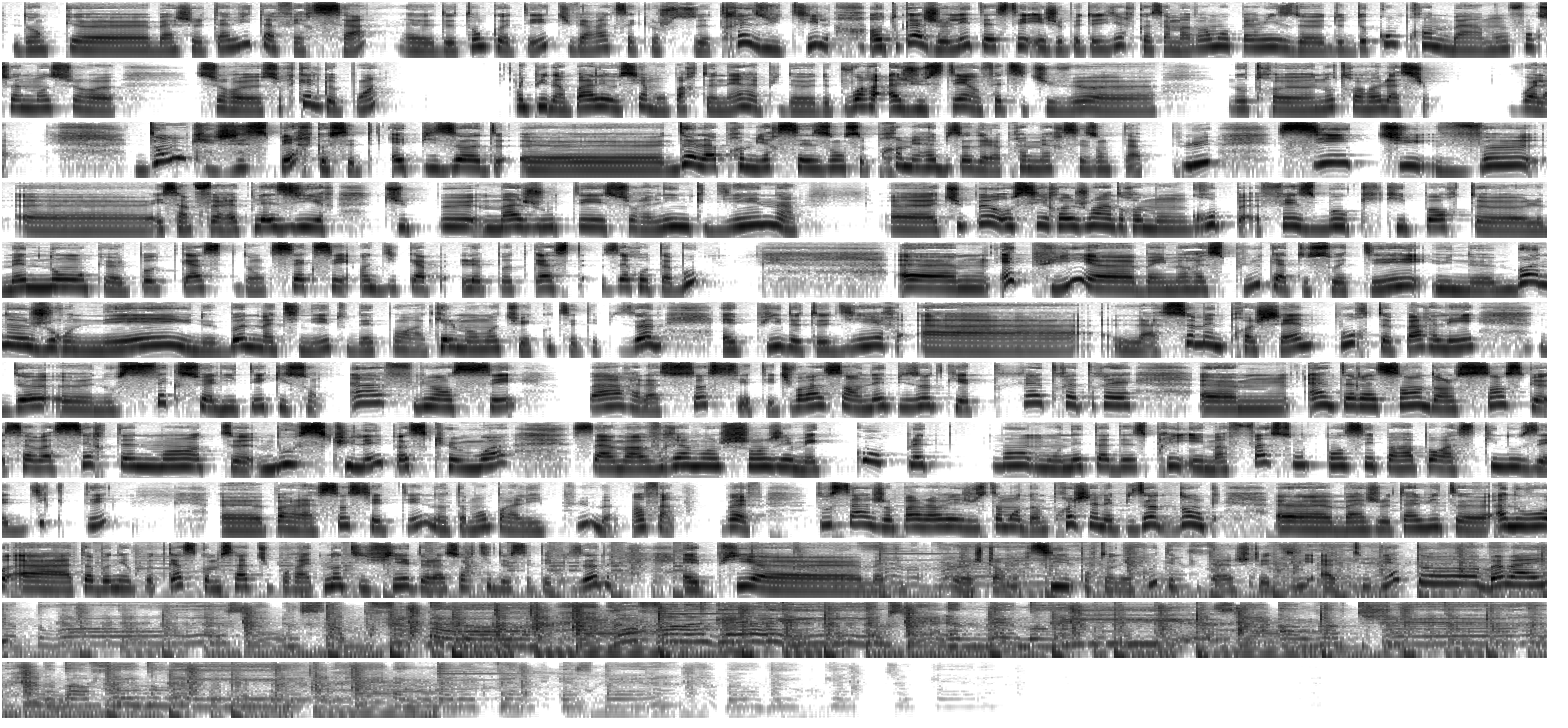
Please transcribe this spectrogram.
donc, euh, bah, je t'invite à faire ça euh, de ton côté. Tu verras que c'est quelque chose de très utile. En tout cas, je l'ai testé et je peux te dire que ça m'a vraiment permis de, comprendre bah, mon fonctionnement sur, sur quelques points. Et puis d'en parler aussi à mon partenaire et puis de, de, pouvoir ajuster, en fait, si tu veux, euh, notre, notre relation. Voilà. Donc, j'espère que cet épisode euh, de la première saison, ce premier épisode de la première saison t'a plu. Si tu veux, et ça me ferait plaisir, tu peux m'ajouter sur LinkedIn. Euh, tu peux aussi rejoindre mon groupe Facebook qui porte euh, le même nom que le podcast, donc Sexe et Handicap, le podcast Zéro Tabou. Euh, et puis, ben, il me reste plus qu'à te souhaiter une bonne journée, une bonne matinée, tout dépend à quel moment tu écoutes cet épisode, et puis de te dire à la semaine prochaine pour te parler de nos sexualités qui sont influencées par la société. Tu verras, c'est un épisode qui est très, très, très euh, intéressant dans le sens que ça va certainement te bousculer parce que moi, ça m'a vraiment changé, mais complètement mon état d'esprit et ma façon de penser par rapport à ce qui nous est dicté euh, par la société, notamment par les pubs. Enfin, Bref, tout ça, j'en parlerai justement dans le prochain épisode. Donc, euh, bah, je t'invite euh, à nouveau à t'abonner au podcast. Comme ça, tu pourras être notifié de la sortie de cet épisode. Et puis, euh, bah, du coup, je te remercie pour ton écoute. Et puis, bah, je te dis à tout bientôt. Bye bye.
